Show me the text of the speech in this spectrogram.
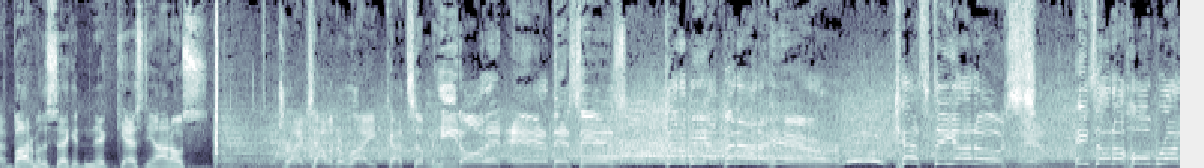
then bottom of the second, Nick Castellanos. Drives out into right, got some heat on it, and this is gonna be up and out of here. Castellanos, he's on a home run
